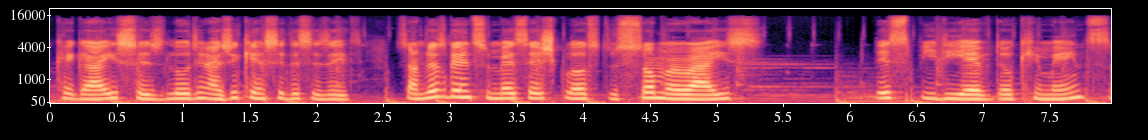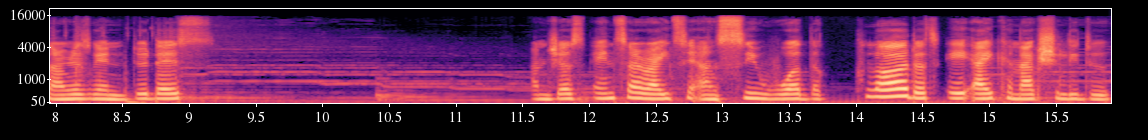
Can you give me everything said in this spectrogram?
Okay guys so it's loading. As you can see this is it. So i'm just going to message Claude to summarize this pdf document. So i'm just going to do this and just enter writing and see what the claude.ai can actually do.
